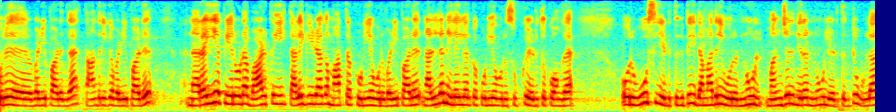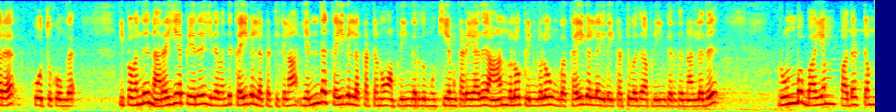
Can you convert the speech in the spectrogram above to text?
ஒரு வழிபாடுங்க. தாந்திரிக வழிபாடு. நிறைய பேரோட வாழ்க்கையை தலைகீழாக மாற்றக்கூடிய ஒரு வழிபாடு நல்ல நிலையில் இருக்கக்கூடிய ஒரு சுக்கு எடுத்துக்கோங்க. ஒரு ஊசி எடுத்துக்கிட்டு இதை மாதிரி ஒரு நூல் மஞ்சள் நிற நூல் எடுத்துக்கிட்டு உள்ளார கோத்துக்கோங்க. இப்போ வந்து நிறைய பேர் இதை வந்து கைகளில் கட்டிக்கலாம். எந்த கைகளில் கட்டணும் அப்படிங்கிறது முக்கியம் கிடையாது. ஆண்களோ பெண்களோ உங்கள் கைகளில் இதை கட்டுவது அப்படிங்கிறது நல்லது. ரொம்ப பயம் பதட்டம்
